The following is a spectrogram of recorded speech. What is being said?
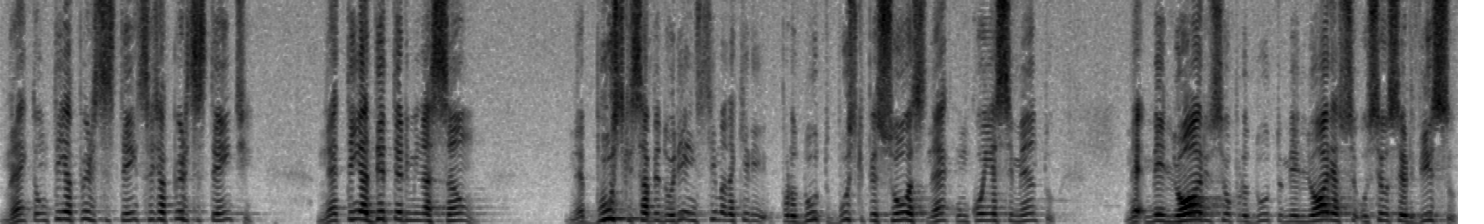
Né? Então, tenha persistência, seja persistente. Né? Tenha determinação. Né? Busque sabedoria em cima daquele produto, busque pessoas né, com conhecimento né, melhore o seu produto, melhore o seu serviço,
